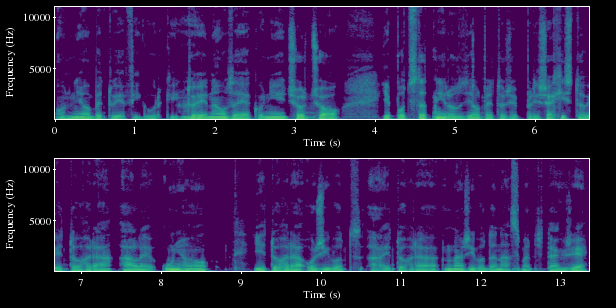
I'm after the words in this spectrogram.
On neobetuje figurky. Mm. To je naozaj ako niečo, čo je podstatný rozdiel, pretože pre šachistov je to hra, ale u ňoho je to hra o život a je to hra na život a na smrť. Takže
